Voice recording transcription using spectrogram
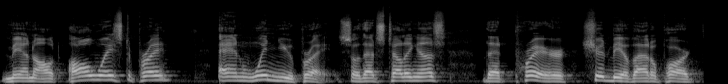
Men ought always to pray and when you pray. So that's telling us that prayer should be a vital part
